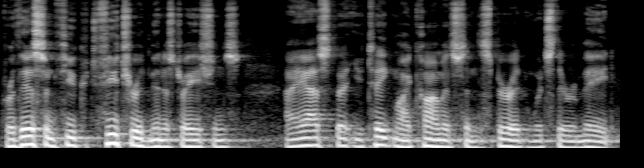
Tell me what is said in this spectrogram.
For this and future administrations, I ask that you take my comments in the spirit in which they were made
